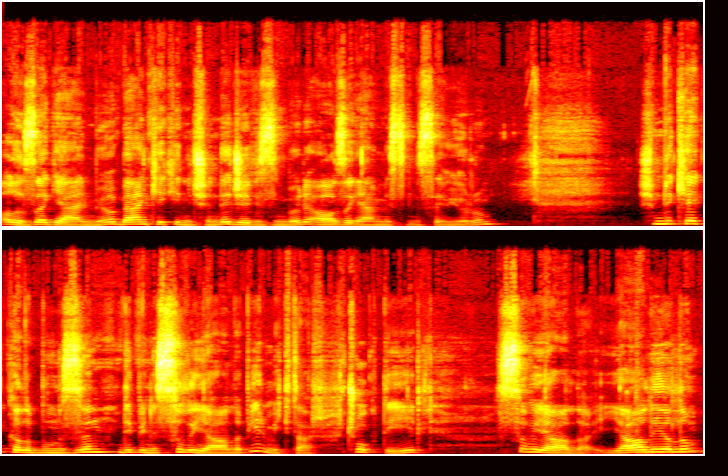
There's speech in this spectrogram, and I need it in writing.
ağıza gelmiyor. Ben kekin içinde cevizin böyle ağza gelmesini seviyorum. Şimdi kek kalıbımızın dibini sıvı yağla bir miktar çok değil sıvı yağla yağlayalım.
